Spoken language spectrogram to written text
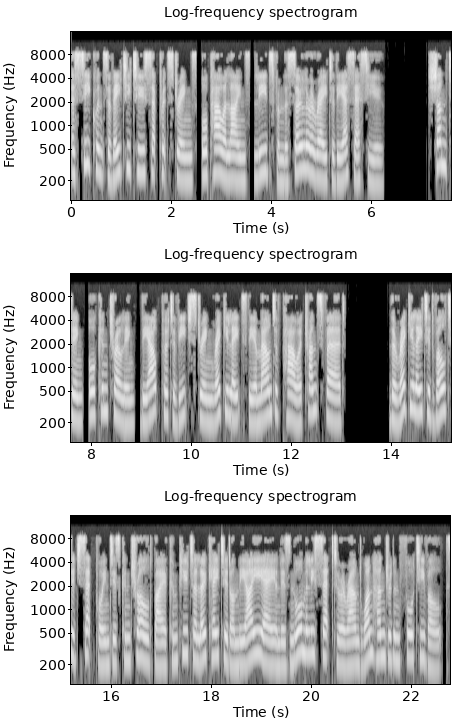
A sequence of 82 separate strings, or power lines, leads from the solar array to the SSU. Shunting, or controlling, the output of each string regulates the amount of power transferred. The regulated voltage setpoint is controlled by a computer located on the IEA and is normally set to around 140 volts.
